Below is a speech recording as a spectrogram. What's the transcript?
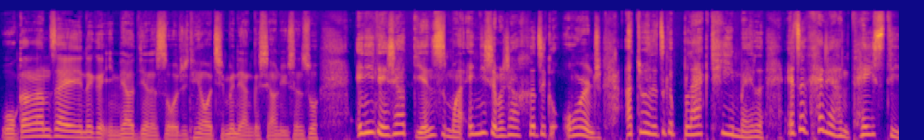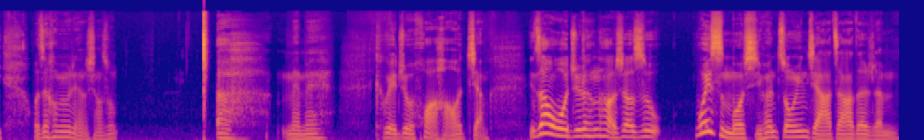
我刚刚在那个饮料店的时候，我就听我前面两个小女生说：“哎，你等一下要点什么？哎，你想不想喝这个 orange 啊？对了，这个 black tea 没了。哎，这个看起来很 tasty。”我在后面讲想说：“啊，妹妹，可不可以就话好好讲？”你知道我觉得很好笑是为什么喜欢中英夹杂的人，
